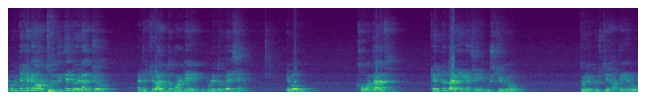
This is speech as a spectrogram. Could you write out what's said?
এবং যেখানে অর্থনীতিতে নৈরাজ্য একটা চূড়ান্ত পর্যায়ে উপনীত হয়েছে এবং ক্ষমতার কেন্দ্র দাঁড়িয়ে গেছে ও তরিক গোষ্ঠীর হাতে এবং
